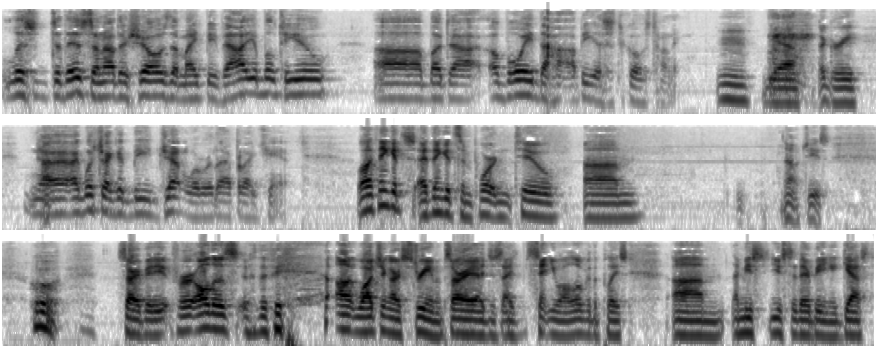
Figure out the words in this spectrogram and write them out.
listen to this and other shows that might be valuable to you, uh, but uh, avoid the hobbyist ghost hunting. Mm, yeah, agree. Yeah, I, I wish I could be gentler with that, but I can't. Well, I think it's I think it's important too. Um, oh, jeez. Sorry, video for all those the uh, watching our stream. I'm sorry, I just I sent you all over the place. Um, I'm used used to there being a guest.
